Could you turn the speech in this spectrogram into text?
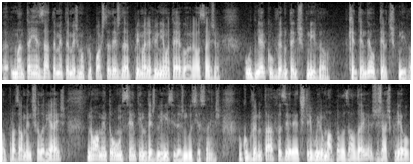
Uh, mantém exatamente a mesma proposta desde a primeira reunião até agora, ou seja, o dinheiro que o Governo tem disponível, que entendeu ter disponível para os aumentos salariais, não aumentou um cêntimo desde o início das negociações. O que o Governo está a fazer é distribuir o mal pelas aldeias, já escolheu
